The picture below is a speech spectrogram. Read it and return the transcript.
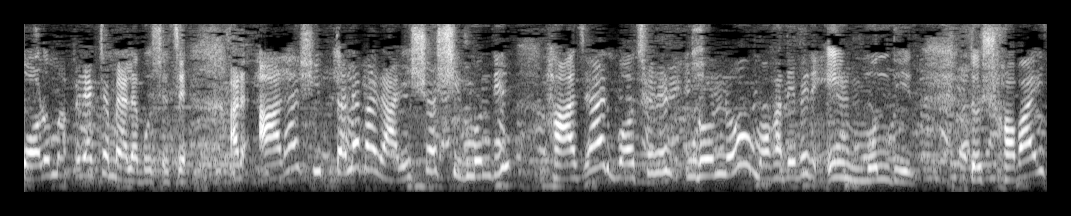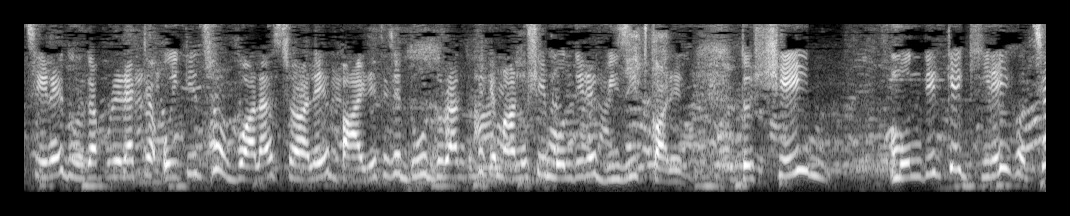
বড় মাপের একটা মেলা বসেছে। আর আড়া শিবতলা বা রাড়েশ্বর শিব মন্দির হাজার বছরের পুরনো মহাদেবের এই মন্দির। তো সবাই চেনে দুর্গাপুরের একটা ঐতিহ্য বলা চলে, বাইরে থেকে দূর দূরান্ত থেকে মানুষ এই মন্দিরে ভিজিট করেন। তো সেই মন্দিরকে ঘিরেই হচ্ছে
